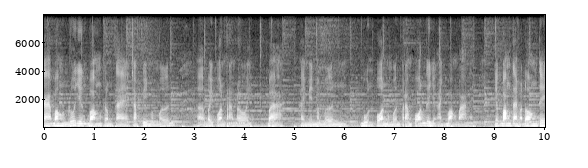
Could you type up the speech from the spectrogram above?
ការបង់រំលោះយើងបង់ត្រឹមតែចាប់ពី13500បាទ ហើយមាន14000 15000គឺយើងអាចបង់បានហើយយើងបង់តែម្ដងទេ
